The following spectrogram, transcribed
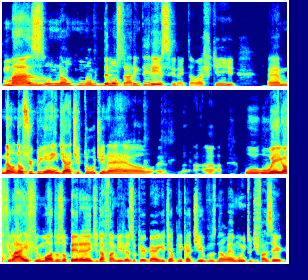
mas não, não demonstraram interesse, né? Então acho que é, não, não surpreende a atitude, né? O, o way of life, o modus operandi da família Zuckerberg de aplicativos não é muito de fazer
